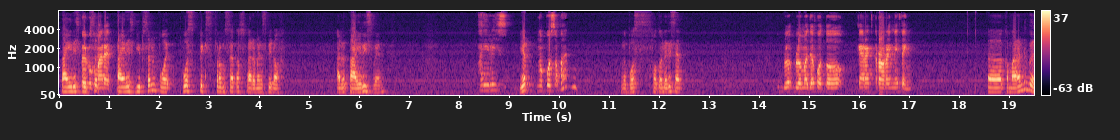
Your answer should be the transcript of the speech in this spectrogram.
Tyrese Baru Gibson kemarin. Tyrese Gibson po- post pics from set of Spider-Man spin-off ada Tyrese man Iris yep ngepost apa? ngepost foto dari set Belum belum ada foto karakter or anything. Eh, kemarin tuh gue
